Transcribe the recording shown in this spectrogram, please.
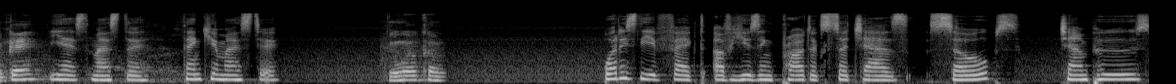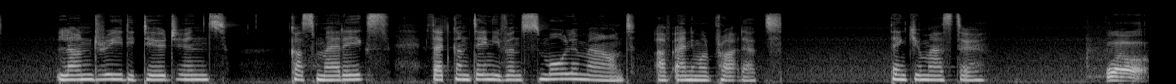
Okay? Yes, Master. Thank you, Master. You're welcome. What is the effect of using products such as soaps, shampoos, laundry detergents, cosmetics that contain even small amount of animal products? Thank you, Master. Well,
